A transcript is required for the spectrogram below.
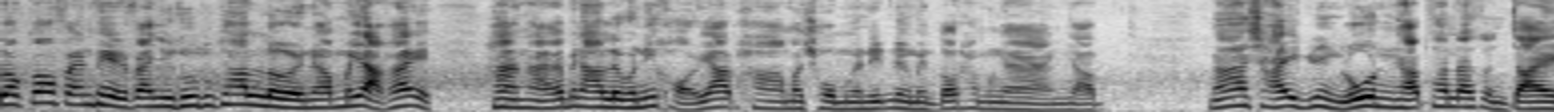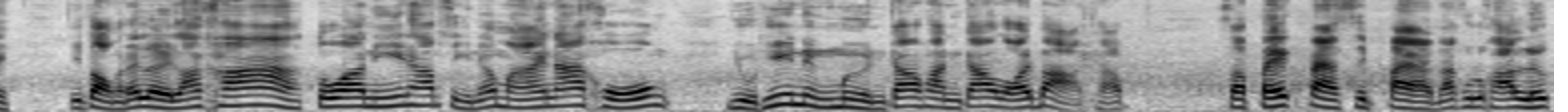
แล้วก็แฟนเพจแฟนยูทูบทุกท่านเลยนะครับไม่อยากให้ ห่างหายกันไปนานเลยวันนี้ขออนุญาตพามาชมกันนิดนึงเป็นโต๊ะทำงานครับน่าใช้อีกหนึ่งรุ่นครับ ท่านใดสนใจติดต่อมาได้เลยราคาตัวนี้นะครับสีเนื้อไม้หน้าโค้งอยู่ที่ 19,900 บาทครับ สเปค 88 นะ คุณลูกค้าลึก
